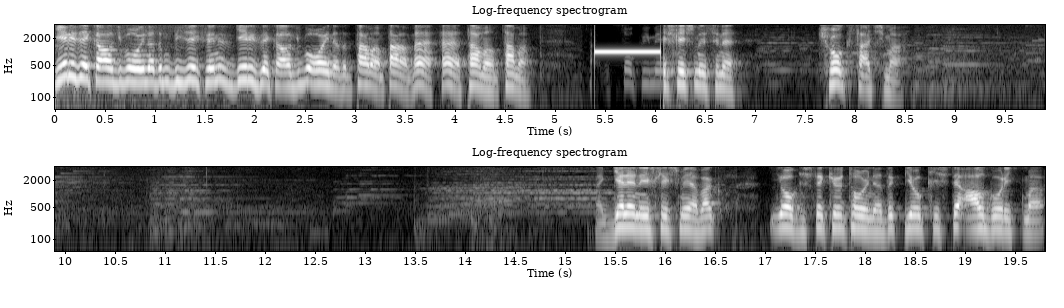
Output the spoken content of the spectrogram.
geri zekalı gibi oynadım diyecekseniz geri zekalı gibi oynadım. Tamam tamam he he tamam tamam. Sokuyum eşleşmesine. Çok saçma. Ya gelen eşleşmeye bak. Yok işte kötü oynadık. Yok işte algoritma.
